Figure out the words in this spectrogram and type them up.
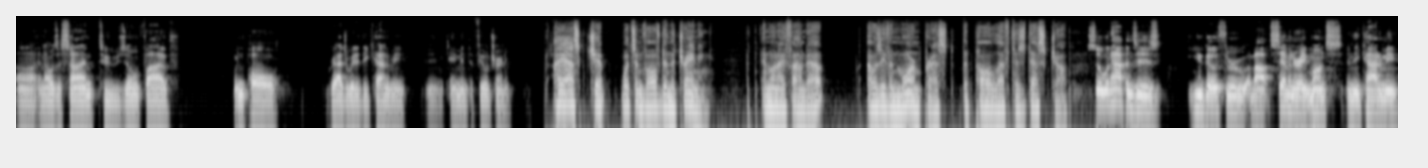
uh, and I was assigned to Zone 5 when Paul graduated the academy and came into field training. I asked Chip what's involved in the training. And when I found out, I was even more impressed that Paul left his desk job. So what happens is you go through about seven or eight months in the academy.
